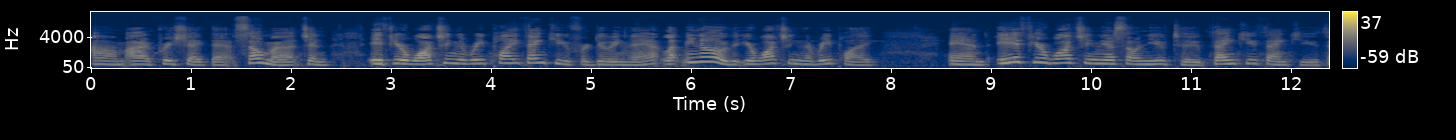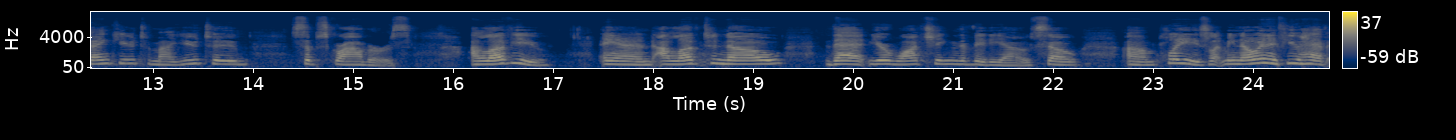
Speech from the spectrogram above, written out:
Um, I appreciate that so much. And if you're watching the replay, thank you for doing that. Let me know that you're watching the replay. And if you're watching this on YouTube, thank you, thank you. Thank you to my YouTube subscribers. I love you. And I love to know that you're watching the video. So um, please let me know. And if you have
